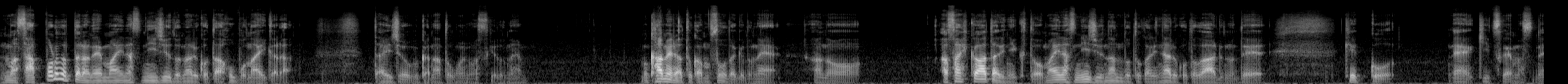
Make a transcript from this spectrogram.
まあ札幌だったらねマイナス20度になることはほぼないから大丈夫かなと思いますけどね。カメラとかもそうだけどねあの旭川辺りに行くとマイナス20何度とかになることがあるので結構ね気遣いますね。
